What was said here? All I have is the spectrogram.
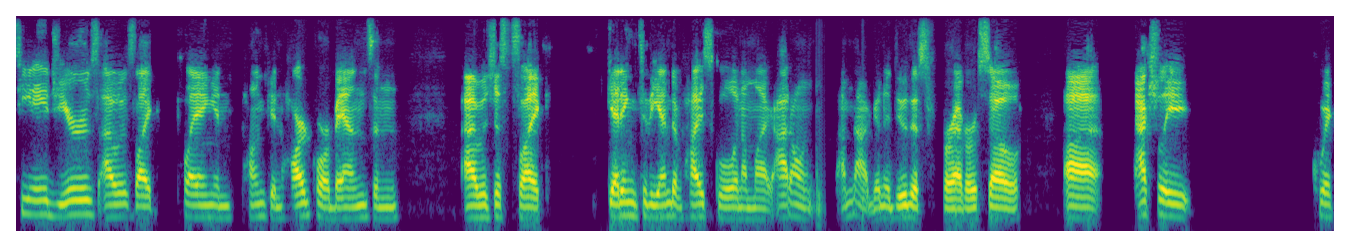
teenage years i was like playing in punk and hardcore bands and i was just like getting to the end of high school and i'm like i don't i'm not going to do this forever. So uh, actually quick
